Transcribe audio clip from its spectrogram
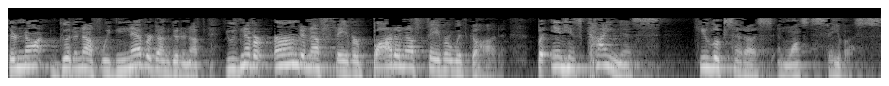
They're not good enough. We've never done good enough. You've never earned enough favor, bought enough favor with God. But in His kindness, He looks at us and wants to save us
